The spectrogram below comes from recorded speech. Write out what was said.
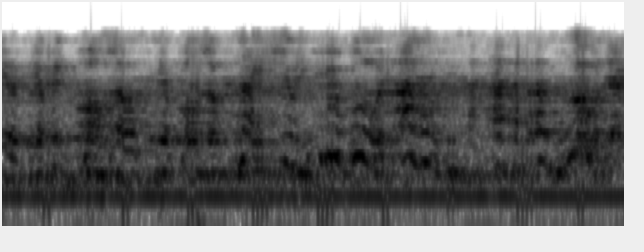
You, you big bozo. You bozo. Nice shooting. You blew it. I blew it. I, I, I blew it.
